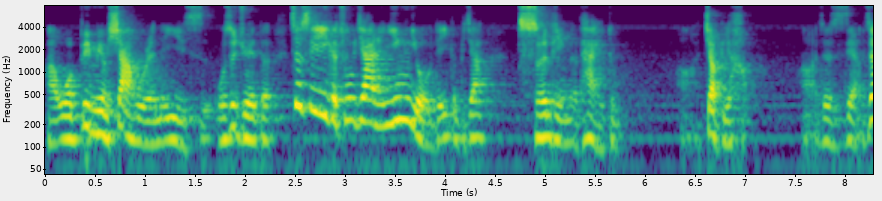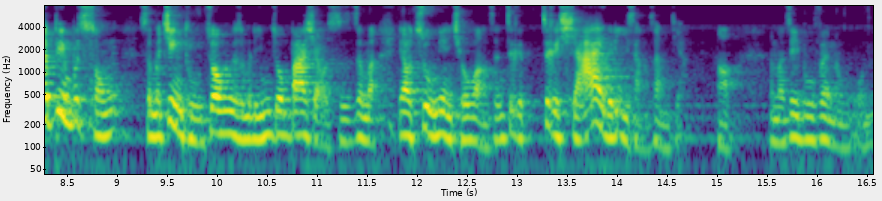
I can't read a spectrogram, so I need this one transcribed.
啊，我并没有吓唬人的意思，我是觉得这是一个出家人应有的一个比较持平的态度，啊，叫比好，啊，就是这样。这并不是从什么净土宗什么临终八小时这么要助念求往生这个这个狭隘的立场上讲，啊，那么这一部分呢，我们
